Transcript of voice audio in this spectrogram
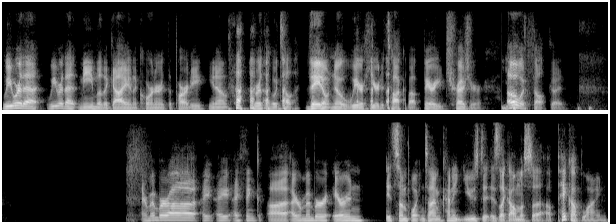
we were that we were that meme of the guy in the corner at the party, you know. We're at the hotel. They don't know we're here to talk about buried treasure. Oh, it felt good. I remember. Uh, I, I I think uh, I remember Aaron at some point in time kind of used it as like almost a, a pickup line.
